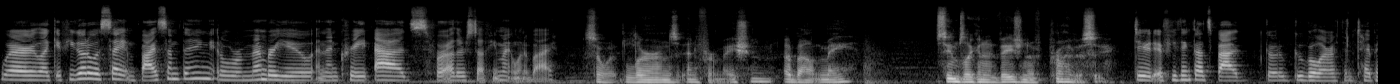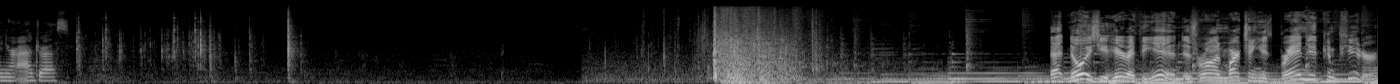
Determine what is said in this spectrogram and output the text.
where like if you go to a site and buy something, it'll remember you and then create ads for other stuff you might want to buy. So it learns information about me? Seems like an invasion of privacy. Dude, if you think that's bad, go to Google Earth and type in your address. That noise you hear at the end is Ron marching his brand new computer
